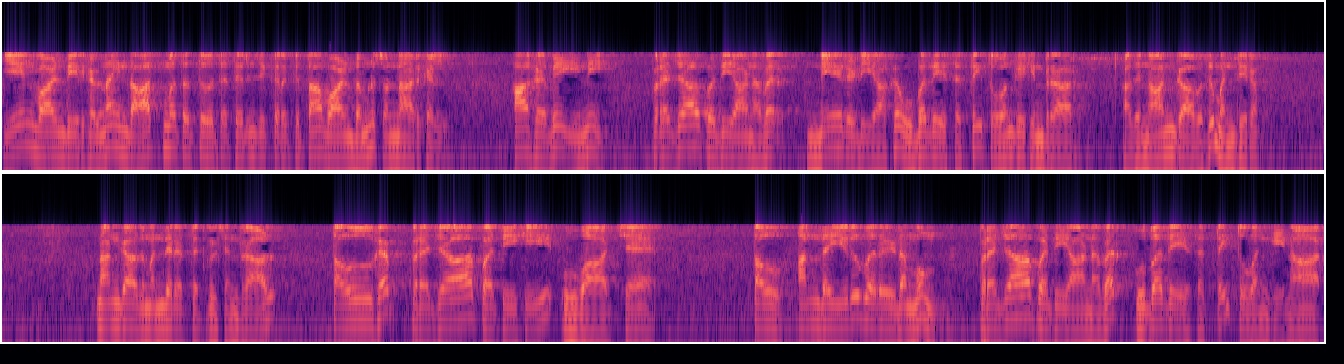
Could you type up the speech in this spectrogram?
ஏன் வாழ்ந்தீர்கள்னா இந்த ஆத்ம தத்துவத்தை தெரிஞ்சுக்கிறதுக்கு தான் வாழ்ந்தோம்னு சொன்னார்கள். ஆகவே இனி பிரஜாபதியானவர் நேரடியாக உபதேசத்தை துவங்குகின்றார். அது நான்காவது மந்திரம். நான்காவது மந்திரத்திற்குள் சென்றால் தௌக பிரஜாபதிகி உவாச்ச. தௌ அந்த இருவரிடமும் பிரஜாபதியானவர் உபதேசத்தை துவங்கினார்.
